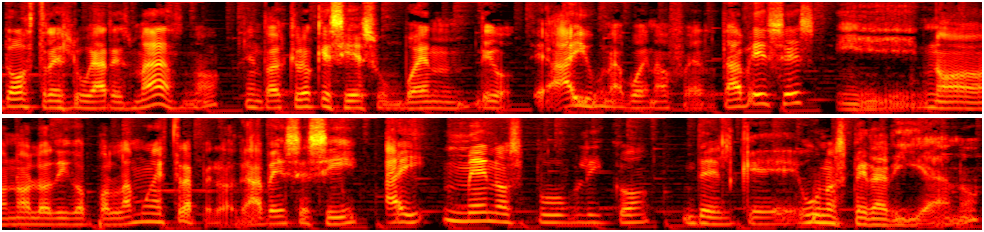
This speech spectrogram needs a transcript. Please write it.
dos, tres lugares más, ¿no? Entonces creo que sí es un buen, digo, hay una buena oferta. A veces, y no, no lo digo por la muestra, pero a veces sí, hay menos público del que uno esperaría, ¿no?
